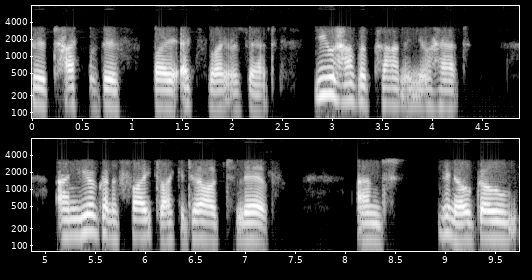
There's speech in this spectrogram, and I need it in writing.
to tackle this by X, Y, or Z. You have a plan in your head, and you're going to fight like a dog to live, and you know, go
